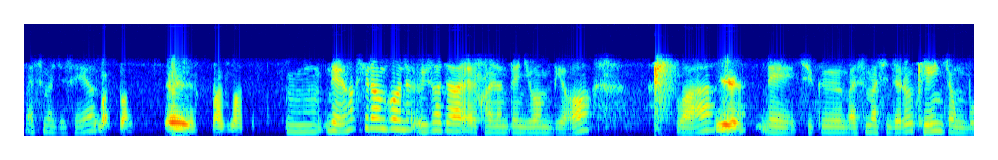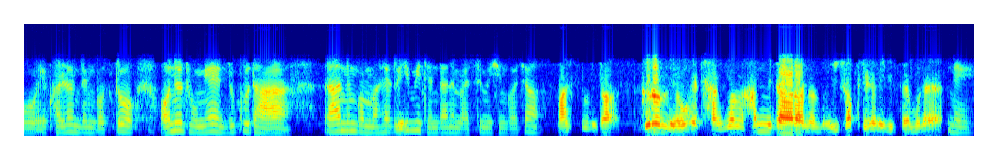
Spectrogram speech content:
말씀해 주세요. 말씀 예, 예 말씀하세요. 음, 네, 확실한 거는 의사자에 관련된 유언비어 와 예 네, 지금 말씀하신 대로 개인정보에 관련된 것도 어느 동에 누구다라는 것만 해도 예. 힘이 된다는 말씀이신 거죠? 맞습니다. 그런 내용에 찬성합니다라는 의사 표현이기 때문에 네,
